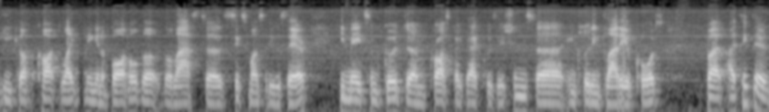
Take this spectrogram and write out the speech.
he got caught lightning in a bottle the the last uh, six months that he was there. He made some good um, prospect acquisitions, uh, including Vladdy, of course. But I think they're,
